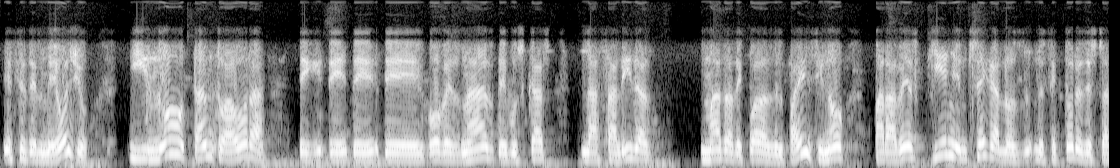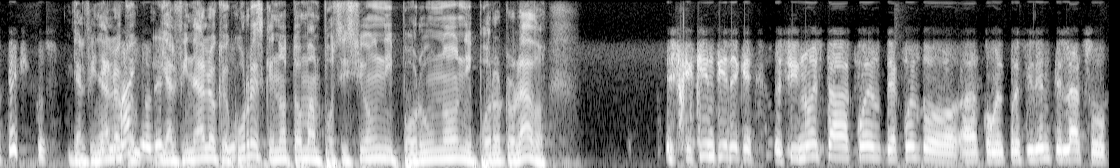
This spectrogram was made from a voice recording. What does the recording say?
Ese es el meollo. Y no tanto ahora de, de, de gobernar, de buscar las salidas más adecuadas del país, sino para ver quién entrega los, sectores estratégicos. Y al final lo que, y al final lo que ocurre es que no toman posición ni por uno ni por otro lado. Es que quién tiene que, si no está de acuerdo ah, con el presidente Lazo,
